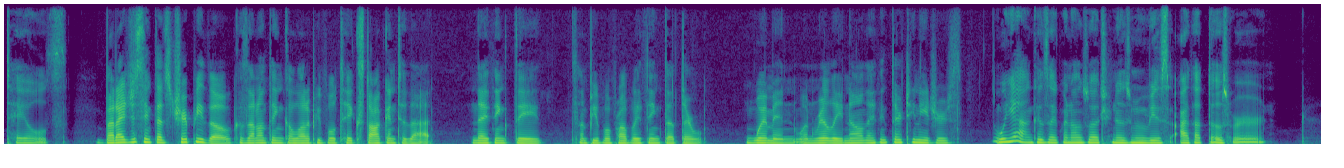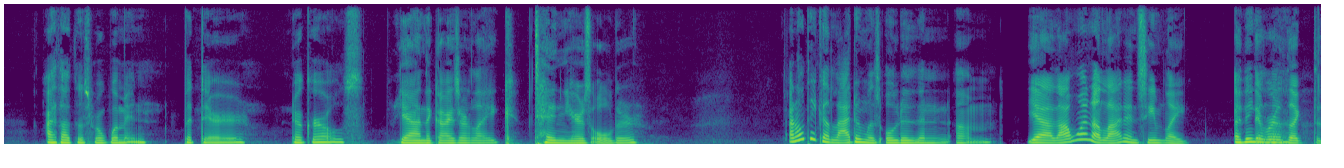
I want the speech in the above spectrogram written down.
tales. But I just think that's trippy though, because I don't think a lot of people take stock into that. And I think they, some people probably think that they're women when really, no, they think they're teenagers. Well, yeah, because like when I was watching those movies, I thought those were, I thought those were women, but they're they're girls. Yeah, and the guys are like 10 years older. I don't think Aladdin was older than um. Yeah, that one Aladdin seemed like I think they were Ala- like the,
